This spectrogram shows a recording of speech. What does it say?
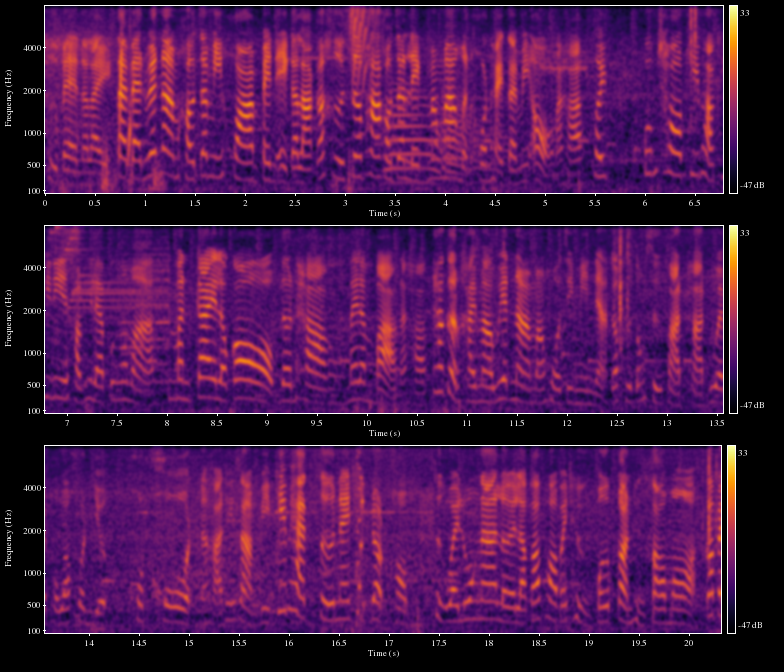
คือแบรนด์อะไร แต่แบรนด์เวียดนามเขาจะมีความเป็นเอกลักษณ์ก็คือเสื้อผ้าเขาจะเล็กมากๆเหมือนคนหายใจไม่ออกนะคะเฮ้ย ปื้มชอบที่พักที่นี่ครับที่แล้วปื้มก็มา มันใกล้แล้วก็เดินทางไม่ลำบากนะคะ ถ้าเกิดใครมาเวียดนามมาโฮจิมินห์เนี่ยก็คือต้องซื้อฟาสต์พาสด้วยเพราะว่าคนเยอะโคตรๆนะคะ ที่สนามบินที่แพทซื้อใน tip.com ถือไว้ล่วงหน้าเลย แล้วก็พอไปถึงปุ๊บก่อนถึงตมก็ไป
